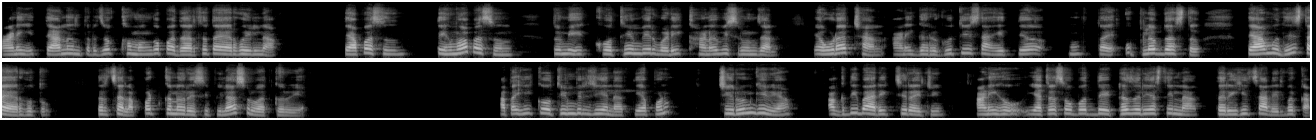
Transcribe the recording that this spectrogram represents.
आणि त्यानंतर जो खमंग पदार्थ तयार होईल ना त्यापासून तेव्हापासून तुम्ही कोथिंबीर वडी खाणं विसरून जाल. एवढा छान आणि घरगुती साहित्य उपलब्ध असतं त्यामध्येच तयार होतो. तर चला पटकन रेसिपीला सुरुवात करूया. आता ही कोथिंबीर जी आहे ना ती आपण चिरून घेऊया. अगदी बारीक चिरायची. आणि हो याच्यासोबत देठ जरी असतील ना तरीही चालेल बरं का.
